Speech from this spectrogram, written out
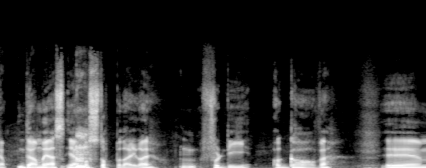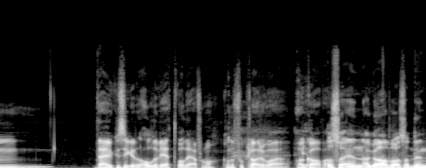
Ja, der må jeg, jeg må stoppe deg der. Mm. Fordi agave ehm, Det er jo ikke sikkert at alle vet hva det er for noe. Kan du forklare hva agave er? Altså en agave, altså den,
